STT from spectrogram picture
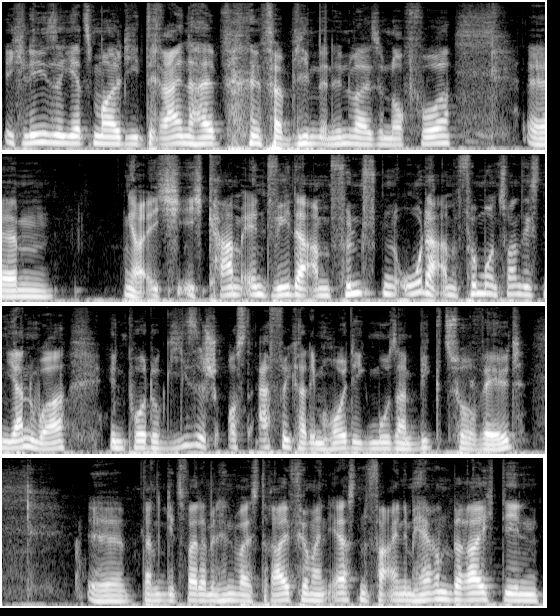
Ich lese jetzt mal die dreieinhalb verbliebenen Hinweise noch vor. Ähm, ja, ich, ich kam entweder am 5. oder am 25. Januar in portugiesisch Ostafrika, dem heutigen Mosambik, zur Welt. Äh, dann geht es weiter mit Hinweis 3 für meinen ersten Verein im Herrenbereich, den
